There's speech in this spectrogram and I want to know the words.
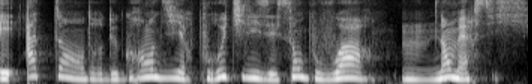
et attendre de grandir pour utiliser son pouvoir, hmm, non merci.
